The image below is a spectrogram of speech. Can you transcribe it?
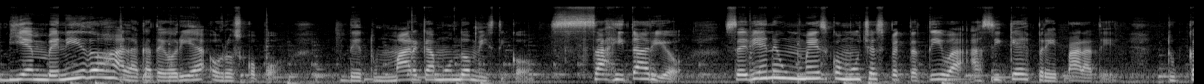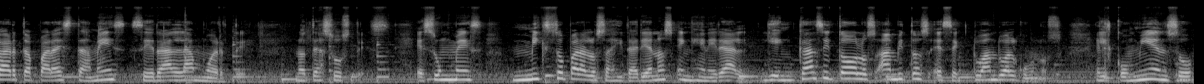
Bienvenidos a la categoría horóscopo de tu marca Mundo Místico. Sagitario, se viene un mes con mucha expectativa, así que prepárate. Tu carta para este mes será la muerte. No te asustes. Es un mes mixto para los sagitarianos en general y en casi todos los ámbitos exceptuando algunos. El comienzo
